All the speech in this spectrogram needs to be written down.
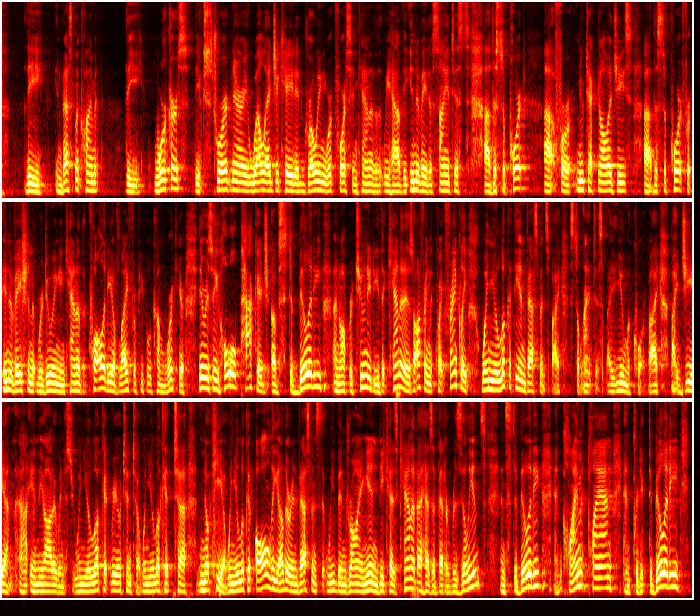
the investment climate, the workers, the extraordinary, well educated, growing workforce in Canada that we have, the innovative scientists, uh, the support uh, for new technologies, uh, the support for innovation that we're doing in Canada, the quality of life for people who come work here. There is a whole package of stability and opportunity that Canada is offering that, quite frankly, when you look at the investments by Stellantis, by Umicore, by, by GM uh, in the auto industry, when you look at Rio Tinto, when you look at uh, Nokia, when you look at all the other investments that we've been drawing in because Canada has a better resilience and stability and climate plan and predictability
